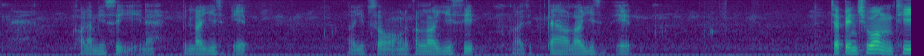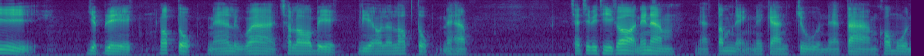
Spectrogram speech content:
121 คอลัมน์ที่ 4 นะ เป็น 121 122 แล้วก็ 120 119 121 จะเป็นช่วงที่เหยียบเบรกรอบตกนะ หรือว่าชะลอเบรกเลี้ยวแล้วรอบตกนะครับ ChatGPT ก็แนะนำนะตำแหน่งในการจูนนะตามข้อมูล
